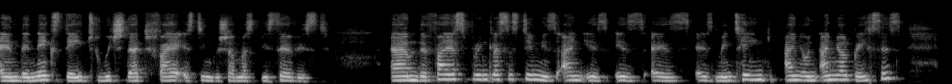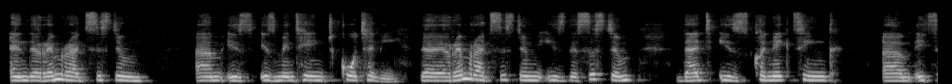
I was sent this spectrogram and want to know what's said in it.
and the next date to which that fire extinguisher must be serviced. Um, the fire sprinkler system is, is, is, is, is maintained on annual basis, and the REMRAD system um, is, is maintained quarterly. The REMRAD system is the system that is connecting, um, it's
